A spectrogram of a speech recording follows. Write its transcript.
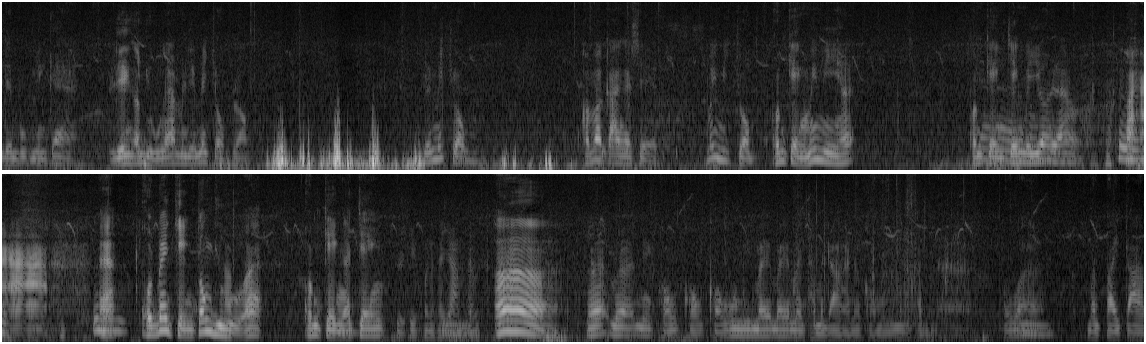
เรียนผูกเรียนแก้เรียนเขาอยู่งั้นมันเรียนไม่จบหรอกเรียนไม่จบคำว่าการเกษตร ไม่มีจบ คนเก่งไม่มีฮะคนเก่งเจ๊งไปเยอะแล้วนะคนไม่เก่งต้องอยู่ฮะ คนเก่งอะเจ๊งอยู่ที่คนขยันนะอ่านะนี่ของของของพวกนี้ไม่ไม่ไม่ธรรมดานะของพวกนี้ไม่ธรรมดา เพราะว่ามันไปตาม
